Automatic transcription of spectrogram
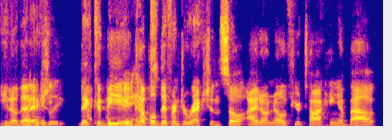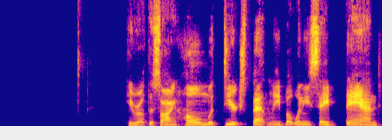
You know that actually that could I can give be a couple different directions. So I don't know if you're talking about he wrote the song Home with Dierks Bentley, but when you say band,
